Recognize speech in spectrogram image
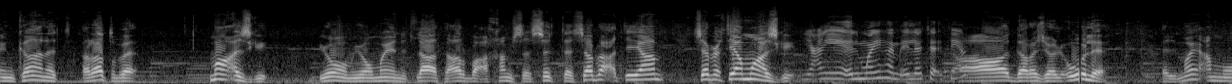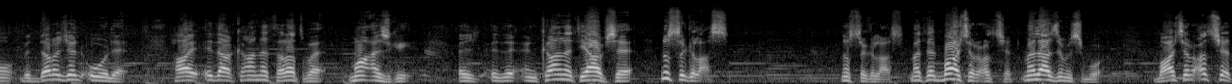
إن كانت رطبة ما اسقي يوم يومين ثلاثة أربعة خمسة ستة سبعة أيام سبعة أيام ما أسقي يعني المي هم له تأثير؟ آه الدرجة الأولى. المي عمو بالدرجة الأولى. هاي إذا كانت رطبة ما أسقي إذا إن كانت يابسة نص قلاص. نص قلاص. مثل باكر عطشت ما لازم أسبوع. باكر عطشت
